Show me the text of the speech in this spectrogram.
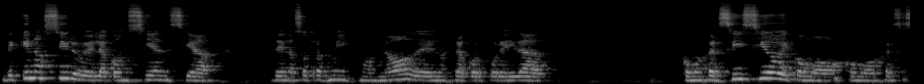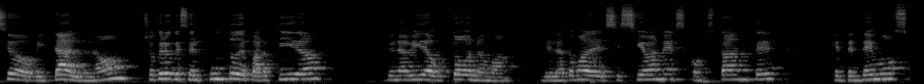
¿de qué nos sirve la conciencia de nosotros mismos, ¿no? de nuestra corporeidad? como ejercicio y como, como ejercicio vital, ¿no? Yo creo que es el punto de partida de una vida autónoma, de la toma de decisiones constante que entendemos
